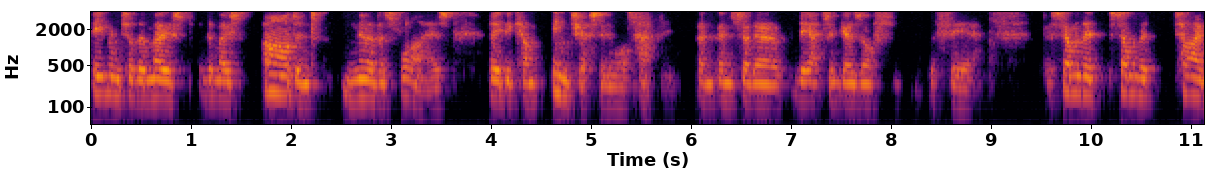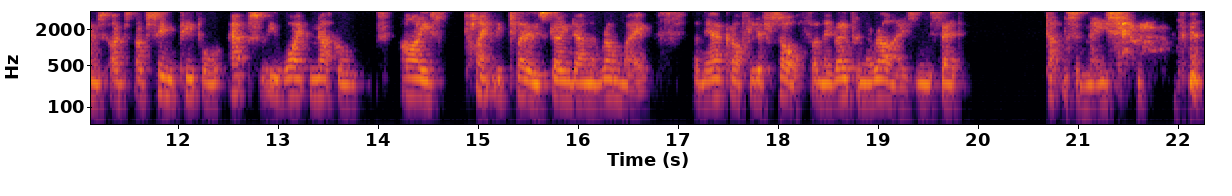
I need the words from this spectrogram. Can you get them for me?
Even to the most the most ardent, nervous flyers, they become interested in what's happening, and and so the accent goes off the fear some of the some of the times I've, I've seen people absolutely white knuckle, eyes tightly closed, going down the runway, and the aircraft lifts off, and they've opened their eyes and said, "That was amazing."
